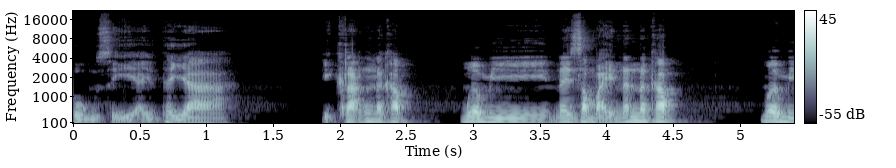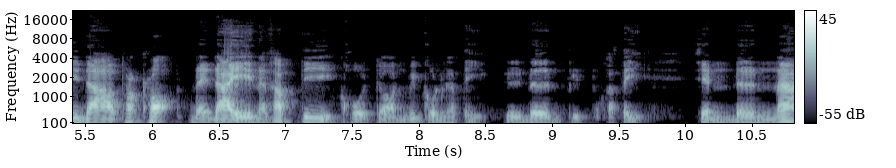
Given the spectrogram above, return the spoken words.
กรุงศรีอยุธยาอีกครั้งนะครับ เมื่อมีในสมัยนั้นนะครับ เมื่อมีดาวพระเคราะห์ใด ๆนะครับ ที่โคจรวิกลคติคือเดินผิดปกติ เช่นเดินหน้า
